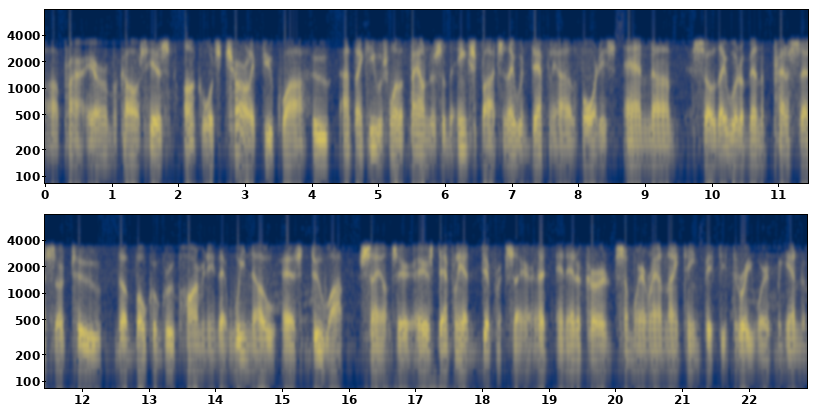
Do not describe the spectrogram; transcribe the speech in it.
uh, prior era because his uncle was Charlie Fuqua, who I think he was one of the founders of the Ink Spots, and they were definitely out of the 40s. And um, so they would have been the predecessor to the vocal group Harmony that we know as doo wop sounds. There, there's definitely a difference there, that, and it occurred somewhere around 1953 where it began to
